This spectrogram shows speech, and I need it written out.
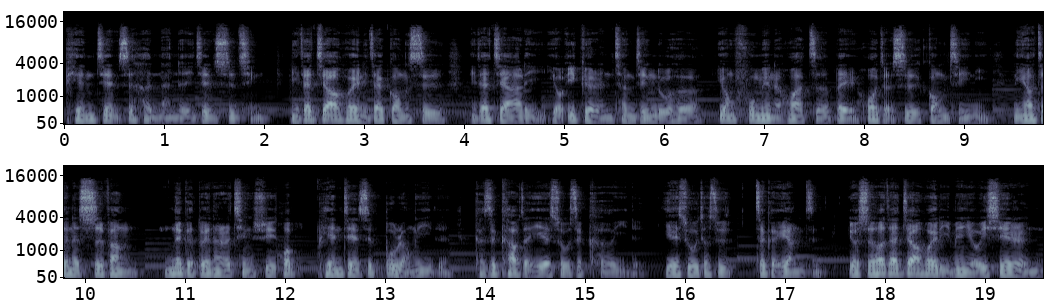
偏见，是很难的一件事情。你在教会，你在公司，你在家里，有一个人曾经如何用负面的话责备或者是攻击你，你要真的释放那个对他的情绪或偏见是不容易的。可是靠着耶稣是可以的，耶稣就是这个样子。有时候在教会里面有一些人，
